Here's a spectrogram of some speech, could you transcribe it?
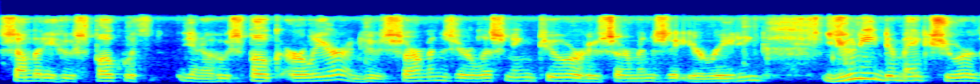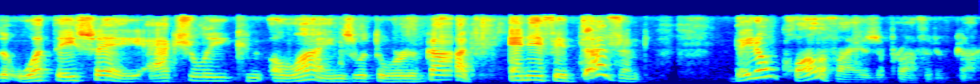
somebody who spoke with you know who spoke earlier and whose sermons you're listening to or whose sermons that you're reading you need to make sure that what they say actually can, aligns with the word of god. And if it doesn't they don't qualify as a prophet of god.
